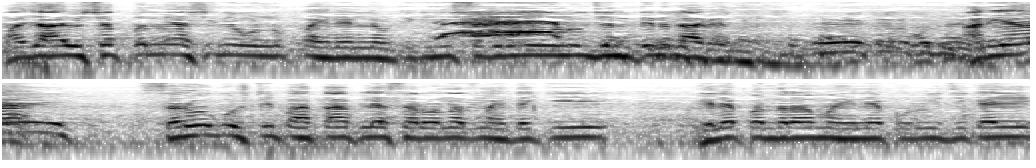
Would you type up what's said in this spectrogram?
माझ्या आयुष्यात पण मी अशी निवडणूक पाहिलेली नव्हती की ही सगळी निवडणूक जनतेनं दाव्यात घेतली आणि या सर्व गोष्टी पाहता आपल्या सर्वांनाच माहीत आहे की गेल्या पंधरा महिन्यापूर्वी जी काही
